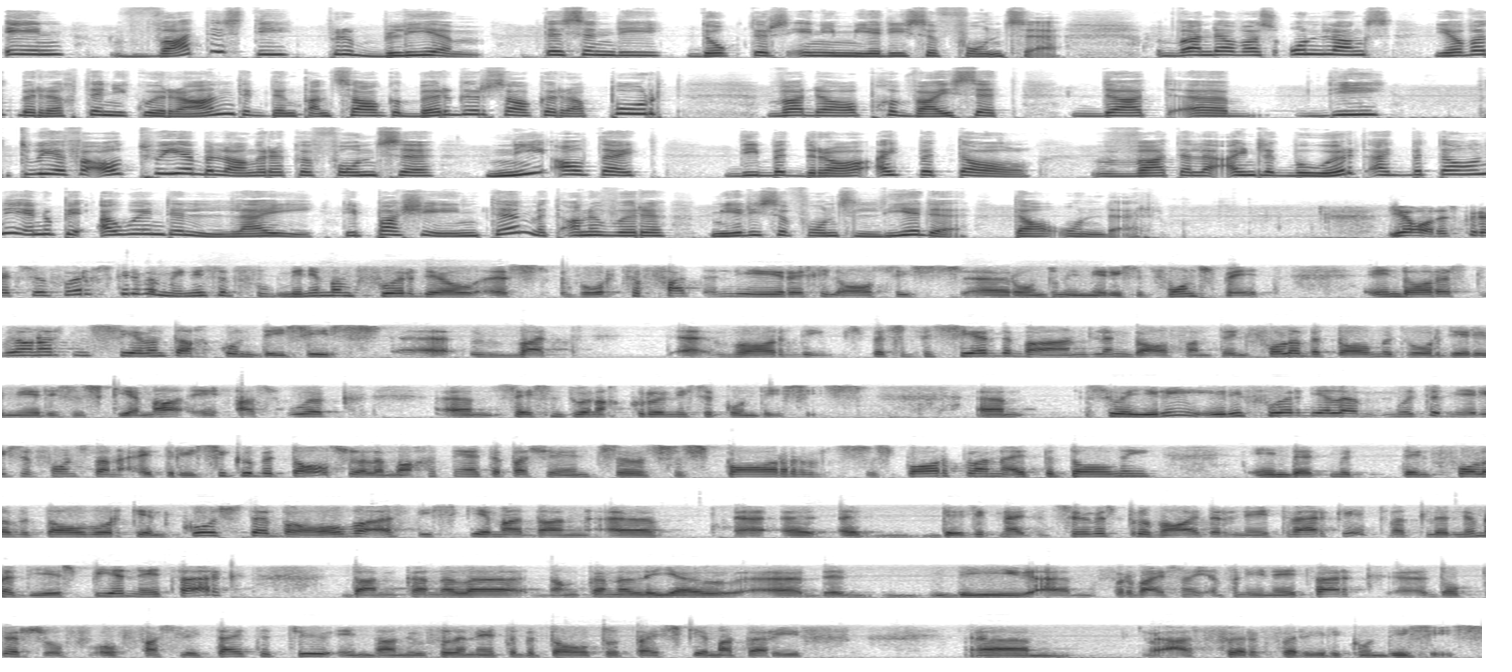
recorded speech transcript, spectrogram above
en wat is die probleem tussen die dokters en die mediese fondse? Want daar was onlangs heelwat berigte in die koerant, ek dink aan Sake Burger Sake rapport wat daarop gewys het dat uh die twee veral twee belangrike fondse nie altyd die bedrag uitbetaal wat hulle eintlik behoort uitbetaal nie en op die ou ende lê die pasiënte met ander woorde mediese fondslede daaronder. Ja, dis korrek. So voorgeskrewe mediese minimum voordeel is word vervat in die regulasies uh, rondom die mediese fondswet en daar is 270 kondisies uh, wat uh, waar die gespesifiseerde behandeling daarvan ten volle betaal moet word deur die mediese skema en as ook um, 26 kroniese kondisies. Ehm um, So hierdie hierdie voordele moet 'n mediese fonds dan uit risiko betaal. So hulle mag dit nie uit 'n pasiënt se se spaar se spaarplan uitbetaal nie en dit moet ten volle betaal word teen koste behalwe as die skema dan 'n 'n 'n designated service provider netwerk het wat hulle noem 'n DSP netwerk dan kan hulle dan kan hulle jou uh, die, die um, verwys na een van die netwerk uh, dokters of of fasiliteite toe en dan hoef hulle net te betaal tot by skema tarief. Ehm um, ja, vir vir hierdie kondisies.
